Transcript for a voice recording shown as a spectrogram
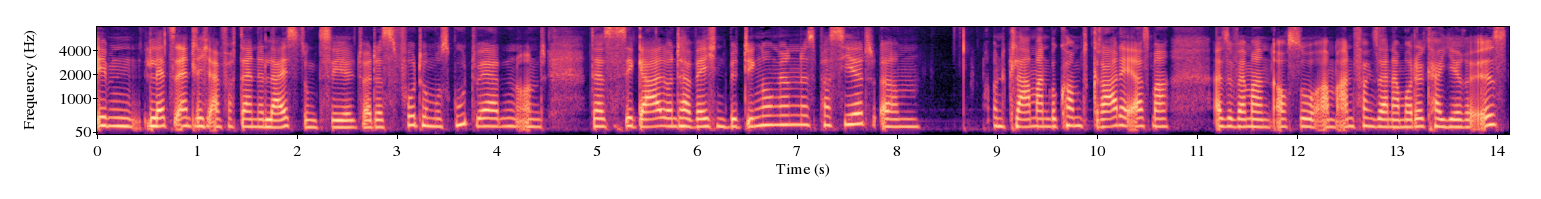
eben letztendlich einfach deine Leistung zählt, weil das Foto muss gut werden und da ist es egal, unter welchen Bedingungen es passiert. Ähm, und klar, man bekommt gerade erstmal, also wenn man auch so am Anfang seiner Modelkarriere ist,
